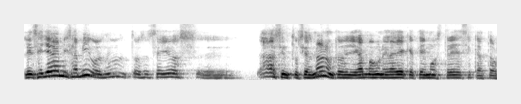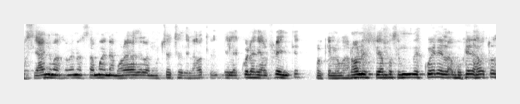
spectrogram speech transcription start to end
le enseñé a mis amigos, ¿no? Entonces ellos eh, ah, se entusiasmaron, entonces llegamos a una edad ya que tenemos 13, 14 años más o menos, estamos enamorados de las muchachas de la, otra, de la escuela de al frente, porque los varones estudiamos en una escuela y las mujeres a otra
